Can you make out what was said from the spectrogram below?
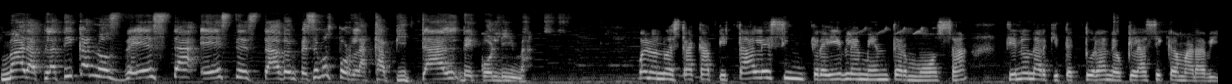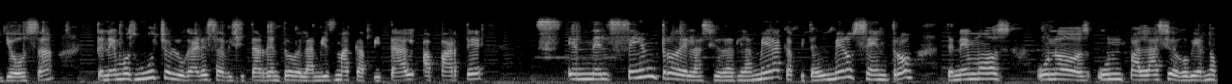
Mara, platícanos de esta, este estado. Empecemos por la capital de Colima. Bueno, nuestra capital es increíblemente hermosa, tiene una arquitectura neoclásica maravillosa, tenemos muchos lugares a visitar dentro de la misma capital, aparte en el centro de la ciudad, la mera capital, el mero centro, tenemos unos, un palacio de gobierno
